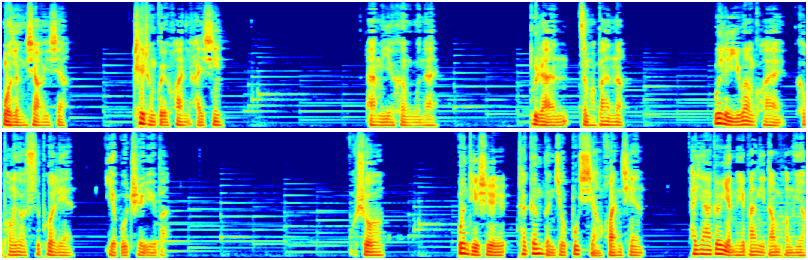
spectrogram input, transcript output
我冷笑一下：“这种鬼话你还信？”M 也很无奈。不然怎么办呢？为了一万块和朋友撕破脸，也不至于吧？我说，问题是，他根本就不想还钱，他压根也没把你当朋友。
